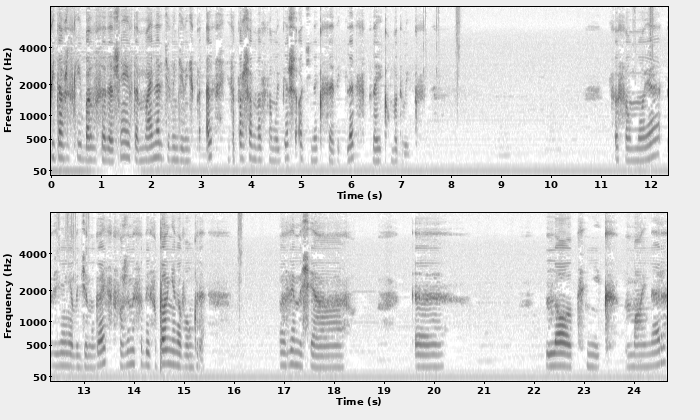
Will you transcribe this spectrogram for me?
Witam wszystkich bardzo serdecznie, jestem Miner99.pl i zapraszam was na mój pierwszy odcinek serii Let's Play Combat Weeks. To są moje, nie będziemy grać, stworzymy sobie zupełnie nową grę. Nazwiemy się... Yy, Lotnik Miner.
